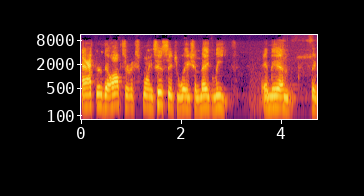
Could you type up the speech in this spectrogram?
After the officer explains his situation, they leave, and then the,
